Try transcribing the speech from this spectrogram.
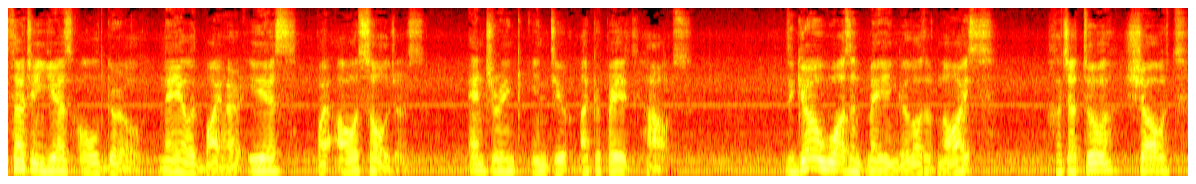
13 years old girl nailed by her ears by our soldiers entering into occupied house. The girl wasn't making a lot of noise. Hachatur shoved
